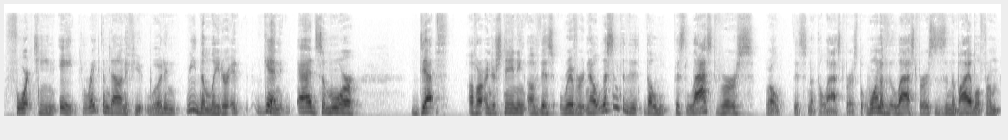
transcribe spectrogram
14 8. Write them down if you would and read them later. It, again, adds some more depth of our understanding of this river. Now, listen to the, the, this last verse. Well, this is not the last verse, but one of the last verses in the Bible from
